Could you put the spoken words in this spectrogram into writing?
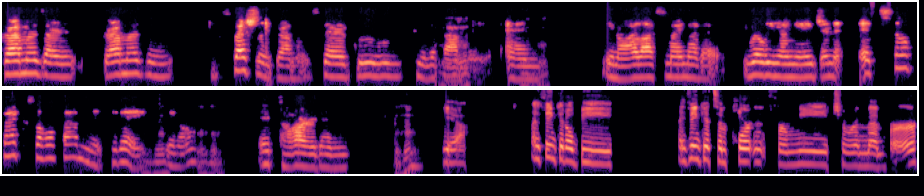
Grandmas are grandmas and especially grandmas. They're glue to the Mhm. family. And Mhm. you know, I lost mine at a really young age, and it, it still affects the whole family today. Mhm. You know, Mhm. it's hard, and Mhm. Yeah. I think it'll be, I think it's important for me to remember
